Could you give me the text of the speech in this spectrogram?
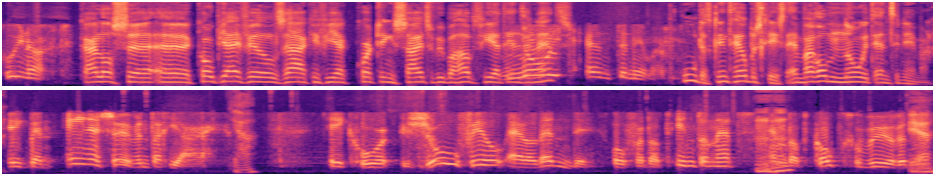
goeienacht. Carlos, uh, uh, koop jij veel zaken via kortingsites of überhaupt via het internet? Nooit en te nimmer. Oeh, dat klinkt heel beslist. En waarom nooit en te nimmer? Ik ben 71 jaar. Ja. Ik hoor zoveel ellende over dat internet mm -hmm. en dat koopgebeuren. Ja.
